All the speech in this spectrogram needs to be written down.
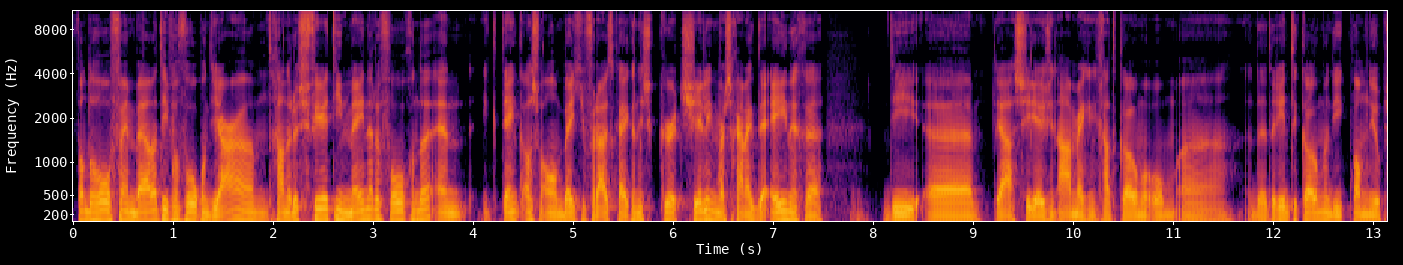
van de Hall of Fame die van volgend jaar. Um, gaan er dus 14 mee naar de volgende. En ik denk als we al een beetje vooruitkijken, dan is Kurt Schilling waarschijnlijk de enige die uh, ja, serieus in aanmerking gaat komen om uh, erin te komen. Die kwam nu op 70%,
